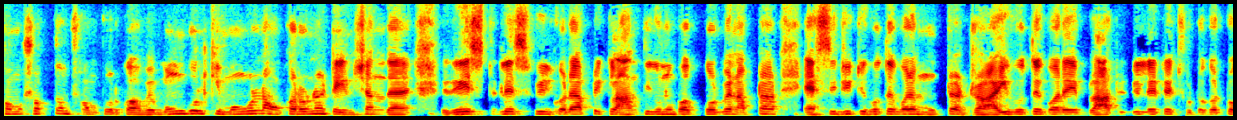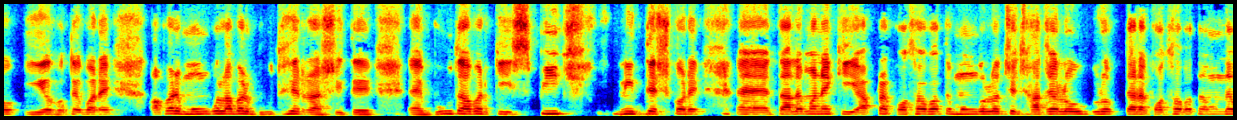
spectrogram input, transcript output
সমসপ্তম সম্পর্ক হবে। মঙ্গল কি? মঙ্গল না অকারণে টেনশন দেয় রেস্টলেস ফিল করে। আপনি ক্লান্তি অনুভব করবেন, আপনার অ্যাসিডিটি হতে পারে, মুখটা ড্রাই হতে পারে ব্লাড রিলেটেড ছোটখাটো ইয়ে হতে পারে। আবার মঙ্গল আবার বুধের রাশিতে। বুধ আবার কি? স্পিচ নির্দেশ করে। তাহলে মানে কি? আপনার কথাবার্তা মঙ্গল হচ্ছে ঝাঁঝালো উগ্র, তারা কথাবার্তার মধ্যে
